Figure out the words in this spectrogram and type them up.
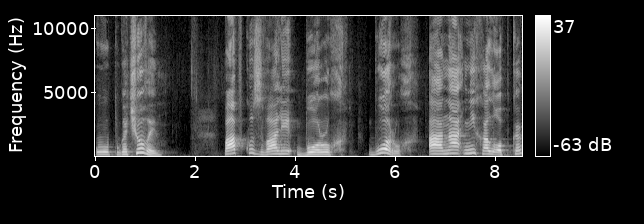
У Пугачевой папку звали Борух. Борух. А она не холопка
